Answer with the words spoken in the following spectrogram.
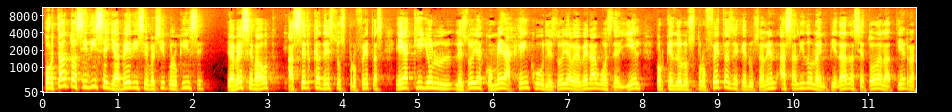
Por tanto, así dice Yahvé, dice el versículo 15. Yahvé Sebaot, acerca de estos profetas, he aquí yo les doy a comer ajenjo y les doy a beber aguas de hiel, porque de los profetas de Jerusalén ha salido la impiedad hacia toda la tierra.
